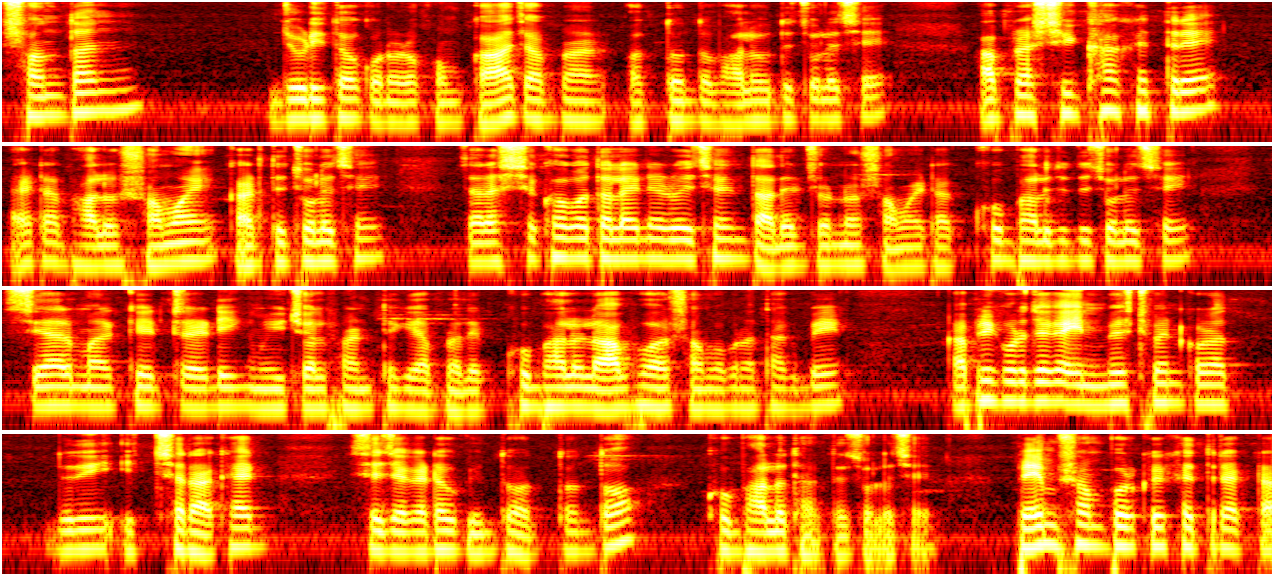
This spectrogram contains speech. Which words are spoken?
সন্তান জড়িত কোনো রকম কাজ আপনার অত্যন্ত ভালো হতে চলেছে। আপনার শিক্ষাক্ষেত্রে একটা ভালো সময় কাটতে চলেছে। যারা শিক্ষকতা লাইনে রয়েছেন, তাদের জন্য সময়টা খুব ভালো যেতে চলেছে। Share market, trading, mutual fund থেকে আপনাদের খুব ভালো লাভ হওয়ার সম্ভাবনা থাকবে। আপনি কোনো জায়গায় ইনভেস্টমেন্ট করার যদি ইচ্ছা রাখেন সেই জায়গাটাও কিন্তু অত্যন্ত খুব ভালো থাকতে চলেছে। প্রেম সম্পর্কের ক্ষেত্রে একটা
